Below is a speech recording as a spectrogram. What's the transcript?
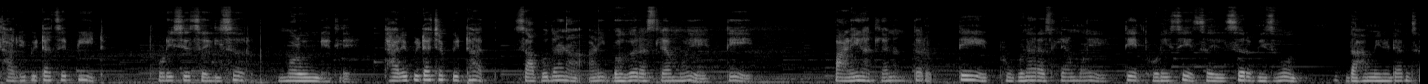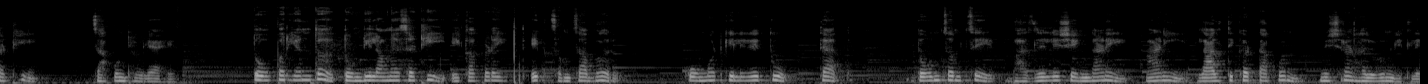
थालीपीठाचे पीठ थोडेसे सैलसर मळून घेतले. थालीपीठाच्या पिठात साबुदाणा आणि भगर असल्यामुळे ते पाणी घातल्यानंतर ते फुगणार असल्यामुळे ते थोडेसे सैलसर भिजवून दहा मिनिटांसाठी झाकून ठेवले आहे. तोपर्यंत तोंडी लावण्यासाठी एकाकडे एक चमचाभर कोमट केलेले तूप त्यात दोन चमचे भाजलेले शेंगदाणे आणि लाल तिखट टाकून मिश्रण हलवून घेतले.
